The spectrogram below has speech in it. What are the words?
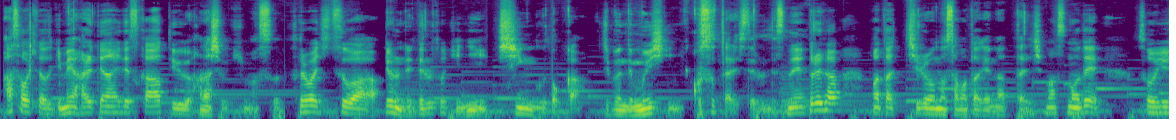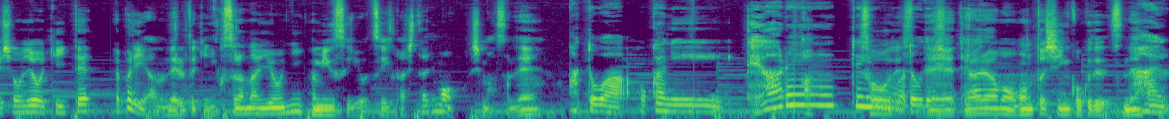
朝起きた時目腫れてないですか？っていう話を聞きます。それは実は夜寝てる時に寝具とか自分で無意識に擦ったりしてるんですね。それがまた治療の妨げになったりしますので、そういう症状を聞いて、やっぱりあの寝る時に擦らないように飲み薬を追加したりもしますね。あとは他に手荒れっていうのはどうでしょうか、ね、手荒れはもう本当に深刻でですね。はい、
